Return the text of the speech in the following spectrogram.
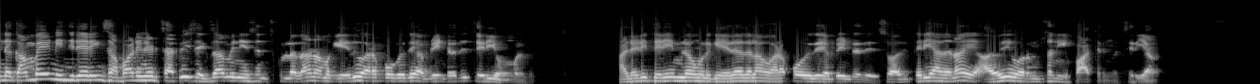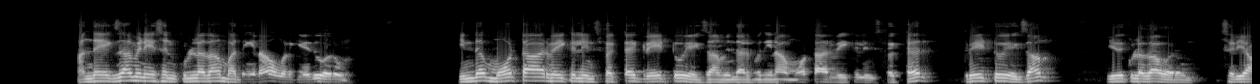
இந்த கம்பைன்ட் இன்ஜினியரிங் சபார்டினேட் சர்வீஸ் எக்ஸாமினேஷன்ஸ்குள்ளே தான் நமக்கு எது வரப்போகுது அப்படின்றது தெரியும் உங்களுக்கு. ஆல்ரெடி தெரியும்ல உங்களுக்கு எது எதெல்லாம் வரப்போகுது அப்படின்றது. ஸோ அது தெரியாதுன்னா அதையும் ஒரு நிமிஷம் நீங்கள் பார்த்துருங்க சரியா? அந்த எக்ஸாமினேஷனுக்குள்ளே தான் பார்த்தீங்கன்னா உங்களுக்கு எது வரும்? இந்த motor vehicle inspector grade two exam இந்த இருக்கு பார்த்தீங்கன்னா motor vehicle inspector grade two exam இதுக்குள்ள தான் வரும் சரியா?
